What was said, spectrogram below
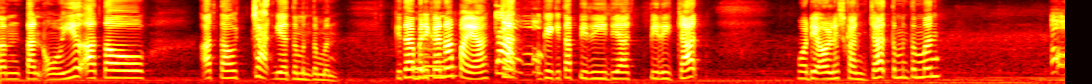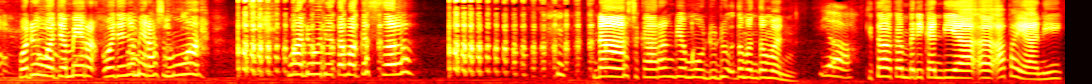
em, tan oil atau atau cat ya teman-teman. Kita berikan apa ya? Cat. Oke kita pilih dia pilih cat. Wah dia oleskan cat teman-teman. Waduh wajah merah, wajahnya merah semua. Waduh dia tambah kesel. Nah sekarang dia mau duduk teman-teman. Ya. Kita akan berikan dia eh, apa ya nih?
